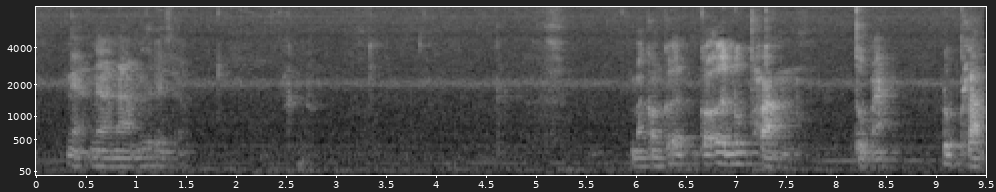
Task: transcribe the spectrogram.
ำเนี่ยเนื้อน้ำมันจะเป็นเสียบางคนก็เอิญก็เอิ้นลูกพลังถูกไหมลูกพลัง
